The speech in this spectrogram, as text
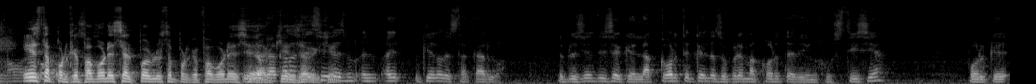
no Esta porque favorece al pueblo, esta porque Y favorece lo que a de sabe decir quién. es, es- ay, quiero destacarlo. El presidente dice que la Corte, que es la Suprema Corte de Injusticia, porque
